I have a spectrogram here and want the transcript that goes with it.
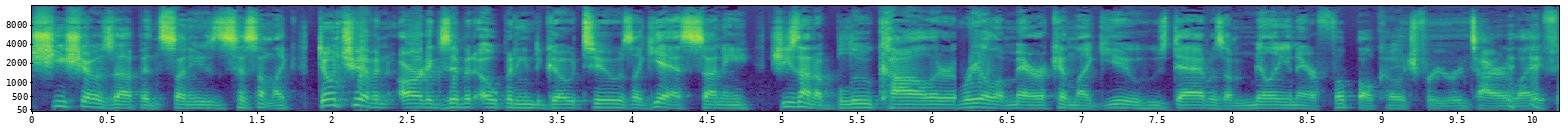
she shows up and Sonny says something like, Don't you have an art exhibit opening to go to? It's like, Yeah, Sonny. She's not a blue collar, real American like you, whose dad was a millionaire football coach for your entire life.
